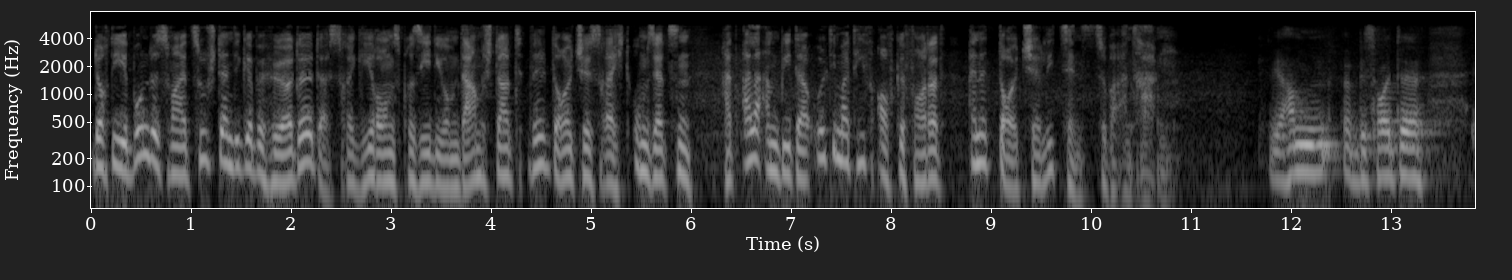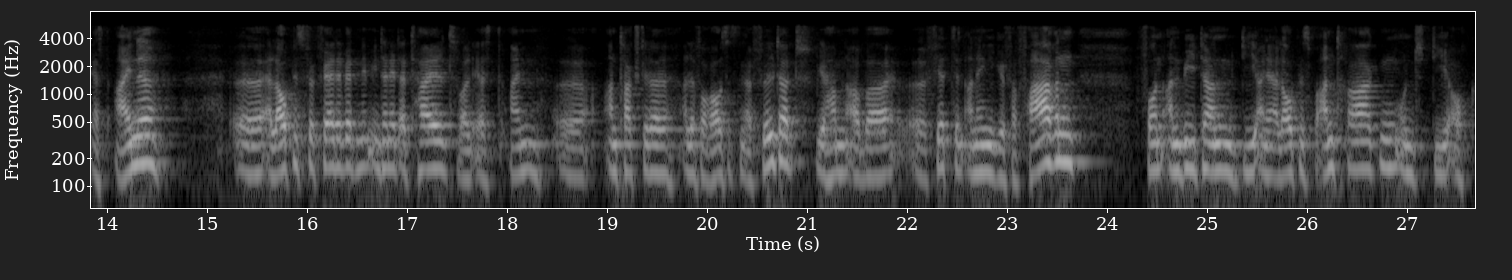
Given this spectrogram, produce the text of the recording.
Doch die bundesweit zuständige Behörde, das Regierungspräsidium Darmstadt, will deutsches Recht umsetzen, hat alle Anbieter ultimativ aufgefordert, eine deutsche Lizenz zu beantragen. Wir haben äh, bis heute erst eine Erlaubnis für Pferdewetten im Internet erteilt, weil erst ein äh, Antragsteller alle Voraussetzungen erfüllt hat. Wir haben aber 14 anhängige Verfahren von Anbietern, die eine Erlaubnis beantragen und die auch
